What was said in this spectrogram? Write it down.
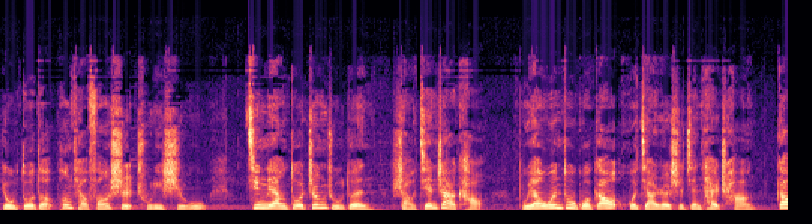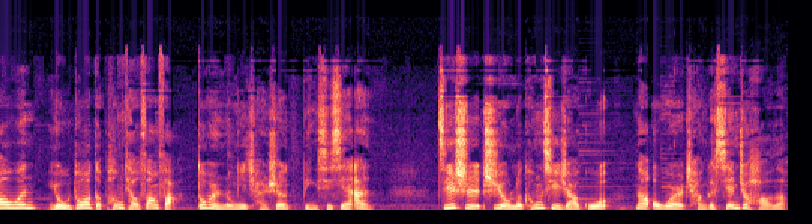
油多的烹调方式处理食物，尽量多蒸煮炖，少煎炸烤。不要温度过高或加热时间太长，高温油多的烹调方法都很容易产生丙烯酰胺。即使是有了空气炸锅，那偶尔尝个鲜就好了，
